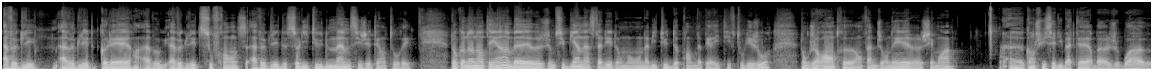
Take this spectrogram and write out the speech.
aveuglé, aveuglé de colère, aveuglé de souffrance, aveuglé de solitude, même si j'étais entouré. Donc en 91, ben, euh, je me suis bien installé dans mon habitude de prendre l'apéritif tous les jours. Donc je rentre euh, en fin de journée euh, chez moi euh, quand je suis célibataire, bah, je bois, euh,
